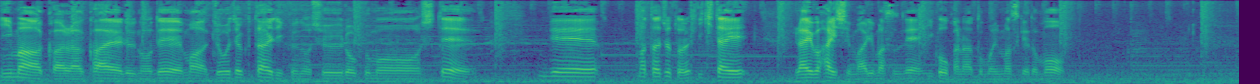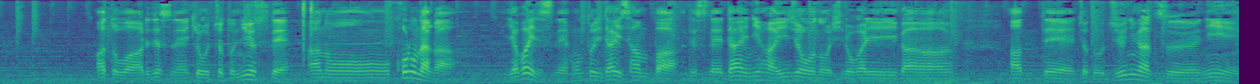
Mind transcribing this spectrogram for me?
今から帰るので、まあ、上弱大陸の収録もしてで、またちょっと行きたいライブ配信もありますんで、行こうかなと思いますけども、あとはあれですね、今日ちょっとニュースで、あのー、コロナがやばいですね、本当に第3波ですね、第2波以上の広がりがあって、ちょっと12月に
